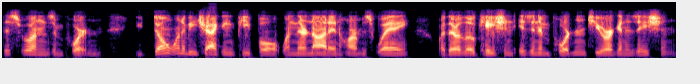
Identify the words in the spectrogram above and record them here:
this one's important. You don't want to be tracking people when they're not in harm's way or their location isn't important to your organization.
